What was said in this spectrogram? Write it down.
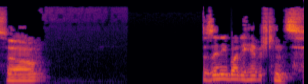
So, does anybody have questions?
